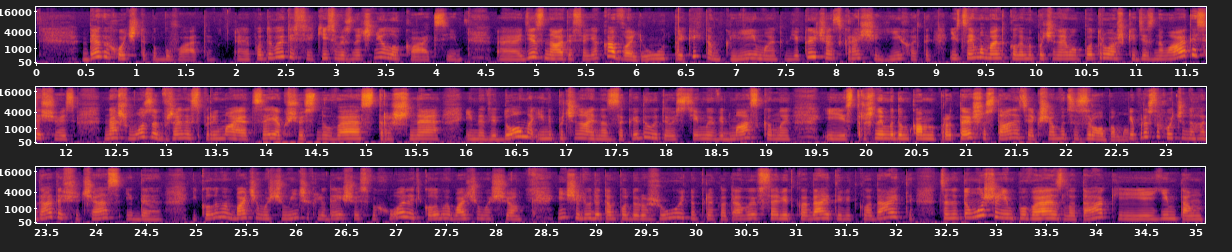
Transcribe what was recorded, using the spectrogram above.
де ви хочете побувати, е, подивитися якісь визначні локації, е, дізнатися, яка валюта, який там клімат, в який час краще їхати. І в цей момент, коли ми починаємо потрошки дізнаватися щось, наш мозок вже не сприймає це як щось нове, страшне і невідоме, і не починає нас закидувати ось цими відмазками і страшними думками про те, що станеться, якщо ми це зробимо. Я просто хочу нагадати, що час іде. І коли ми бачимо, що у інших людей щось виходить, коли ми бачимо, що інші люди там подорожують, наприклад а ви все відкладаєте, відкладаєте. Це не тому, що їм повезло, так, і їм там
